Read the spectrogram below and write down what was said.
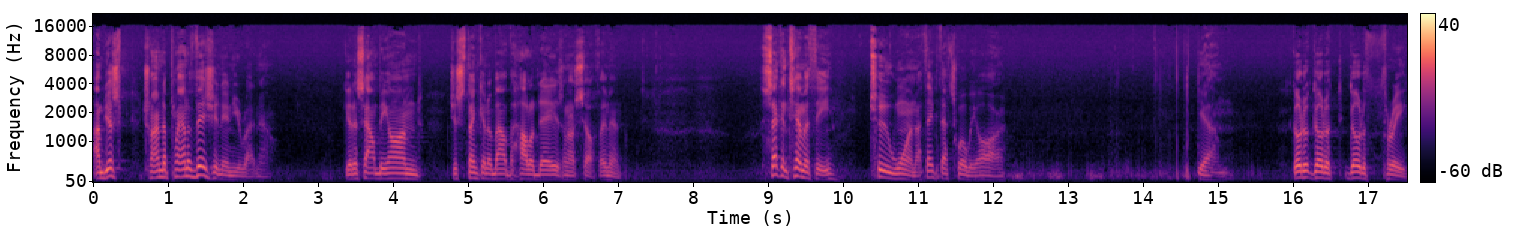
I'm just trying to plant a vision in you right now. Get us out beyond just thinking about the holidays and ourselves. Amen. 2 Timothy 2 1. I think that's where we are. Yeah. Go to, go to, go to 3.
